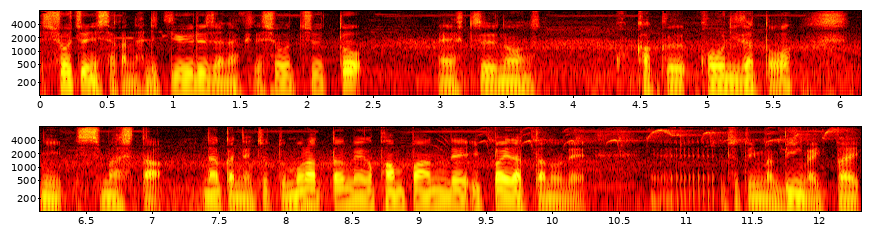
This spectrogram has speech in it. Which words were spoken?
焼酎にしたかな。リキュールじゃなくて焼酎と、えー、普通の角氷砂糖にしました。なんかねちょっともらった梅がパンパンでいっぱいだったので、えー、ちょっと今瓶がいっぱい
